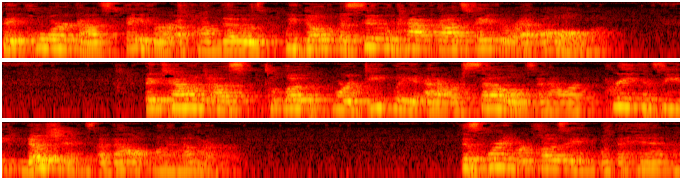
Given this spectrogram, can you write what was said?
They pour God's favor upon those we don't assume have God's favor at all. They challenge us to look more deeply at ourselves and our preconceived notions about one another. This morning we're closing with the hymn,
